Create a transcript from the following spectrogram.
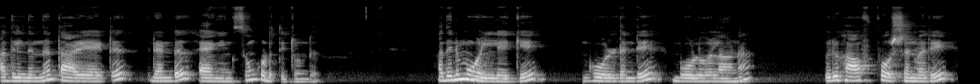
അതിൽ നിന്ന് താഴെയായിട്ട് രണ്ട് ഹാങ്ങിങ്സും കൊടുത്തിട്ടുണ്ട്. അതിന് മുകളിലേക്ക് ഗോൾഡന്റെ ബോളുകളാണ് ഒരു ഹാഫ് പോർഷൻ വരെ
